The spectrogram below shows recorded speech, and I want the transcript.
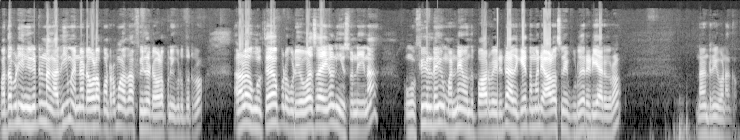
மற்றபடி எங்ககிட்ட நாங்கள் அதிகமாக என்ன டெவலப் பண்ணுறோமோ அதான் ஃபீல்டில் டெவலப் பண்ணி கொடுத்துட்றோம் அதனால் உங்களுக்கு தேவைப்படக்கூடிய விவசாயிகள் நீங்கள் சொன்னீங்கன்னா உங்கள் ஃபீல்டையும் மண்ணையும் வந்து பார்வையிட்டு அதுக்கேற்ற மாதிரி ஆலோசனை கொடுக்க ரெடியாக இருக்கிறோம். நன்றி வணக்கம்.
